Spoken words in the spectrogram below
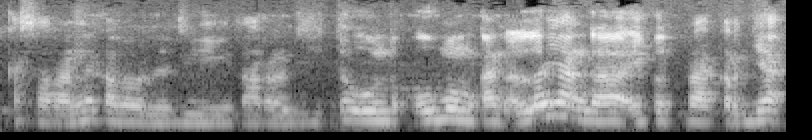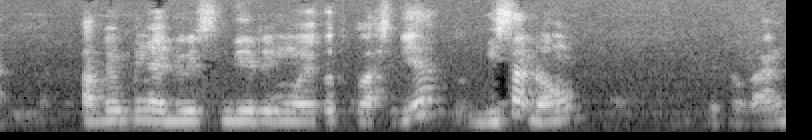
kasarannya kalau udah ditaruh di situ untuk umum kan. Lo yang nggak ikut prakerja tapi punya duit sendiri mau ikut kelas dia bisa dong. Gitu kan?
